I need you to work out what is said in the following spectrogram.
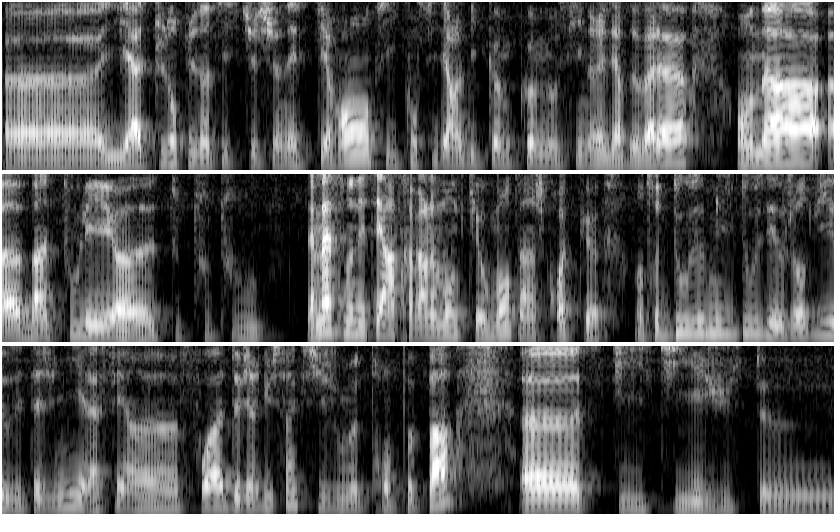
euh, il y a de plus en plus d'institutionnels qui rentrent, ils considèrent le Bitcoin comme aussi une réserve de valeur. On a ben, tous les... la masse monétaire à travers le monde qui augmente, hein, je crois que entre 2012 et aujourd'hui aux États-Unis, elle a fait un fois 2,5 si je ne me trompe pas, euh, ce, qui, est juste euh,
